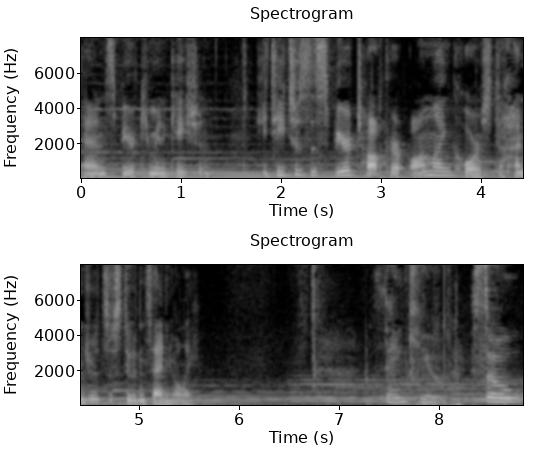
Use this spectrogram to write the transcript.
and spirit communication. He teaches the Spirit Talker online course to hundreds of students annually. Thank you. So,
